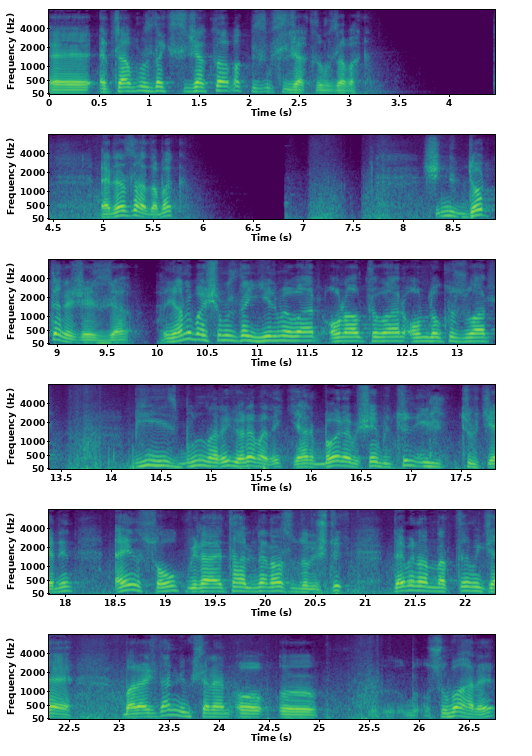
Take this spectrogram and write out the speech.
Ee, etrafımızdaki sıcaklığa bak, bizim sıcaklığımıza bak. Elazığ'a bak. Şimdi 4 dereceyiz ya. Yanı başımızda 20 var, 16 var, 19 var. Biz bunları göremedik. Yani böyle bir şey bütün il Türkiye'nin en soğuk vilayeti haline nasıl dönüştük? Demin anlattığım hikaye. Barajdan yükselen o e, su buharı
